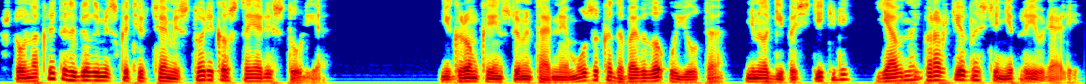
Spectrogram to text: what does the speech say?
что у накрытых белыми скатертями столиков стояли стулья. Негромкая инструментальная музыка добавила уюта. Немногие посетители явной враждебности не проявляли.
